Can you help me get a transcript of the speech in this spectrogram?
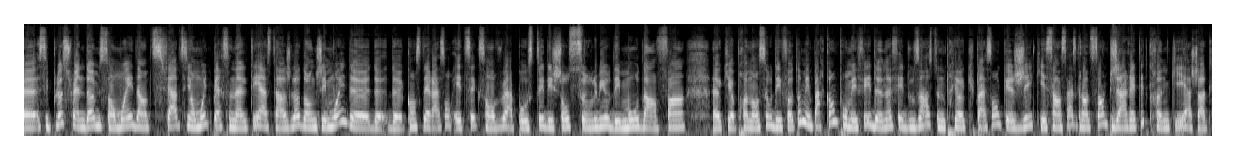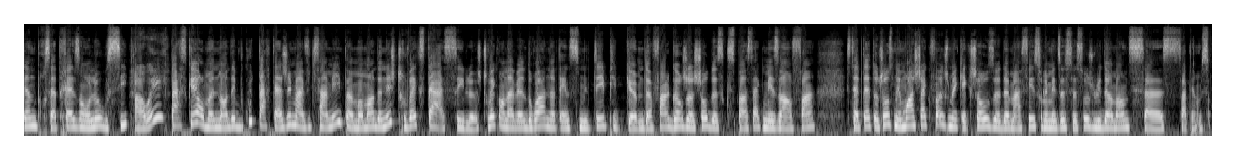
Euh, c'est plus random, ils sont moins identifiables, ils ont moins de personnalité à cet âge-là, donc j'ai moins de, de, de considération éthique si on veut à poster des choses sur lui ou des mots d'enfant euh, qu'il a prononcés ou des photos. Mais par contre, pour mes filles de 9 et 12 ans, c'est une préoccupation que j'ai qui est sans cesse grandissante. Puis j'ai arrêté de chroniquer à Châtelaine pour cette raison-là aussi. Ah oui? Parce qu'on me demandait beaucoup de partager ma vie de famille. Puis à un moment donné, je trouvais que c'était assez. Là. Je trouvais qu'on avait le droit à notre intimité. Puis que de faire gorge chaude de ce qui se passait avec mes enfants, c'était peut-être autre chose. Mais moi, à chaque fois que je mets quelque chose de ma fille sur les médias sociaux, je lui demande si ça, permet ça.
